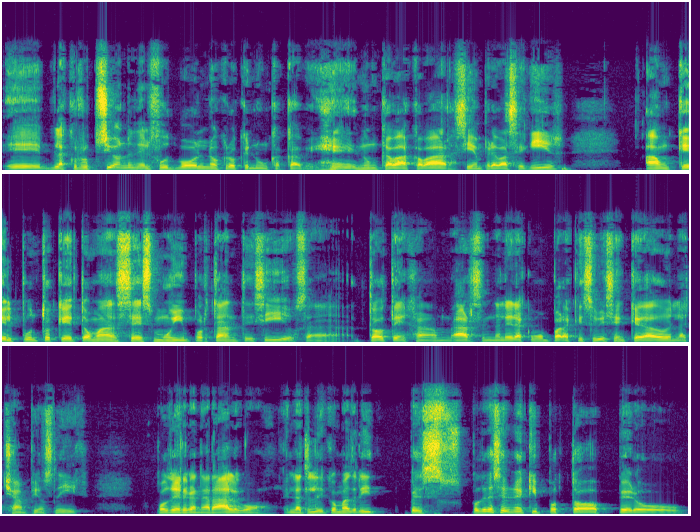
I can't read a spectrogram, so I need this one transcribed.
Eh, la corrupción en el fútbol no creo que nunca acabe, nunca va a acabar, siempre va a seguir, aunque el punto que tomas es muy importante, sí, o sea, Tottenham, Arsenal era como para que se hubiesen quedado en la Champions League, poder ganar algo. El Atlético Madrid, pues podría ser un equipo top, pero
